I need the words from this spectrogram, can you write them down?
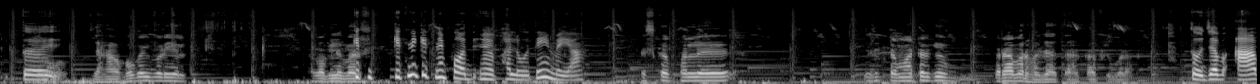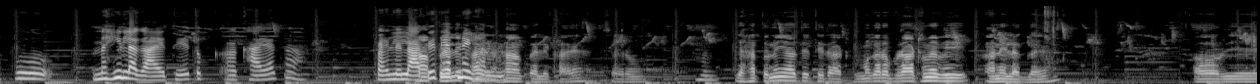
तो तो यहाँ हो गई बढ़िया अब अगले बार कित, कितने कितने पौधे फल होते हैं भैया? इसका फल जैसे टमाटर के बराबर हो जाता है काफ़ी बड़ा। तो जब आप नहीं लगाए थे तो खाया था? पहले लाते हाँ, थे पहले अपने घर में? हाँ पहले खाए शहरों में हम्म। यहाँ तो नहीं आते थे राठ मगर अब राठ में भी आने लग गए हैं। और ये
